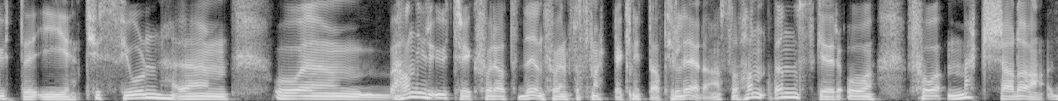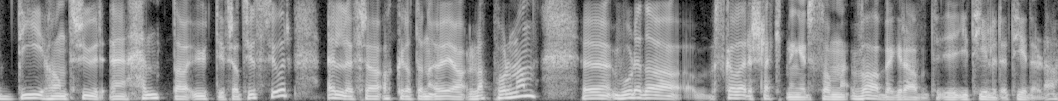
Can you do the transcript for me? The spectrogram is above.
ute i Tysfjorden. Og han gir uttrykk for at det er en form for smerte knytta til det. da. Så han ønsker å få matcha da de han tror er henta ut fra Tysfjord, eller fra akkurat denne øya Lappholmen, eh, hvor det da skal være slektninger som var begravd i, i tidligere tider. da.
